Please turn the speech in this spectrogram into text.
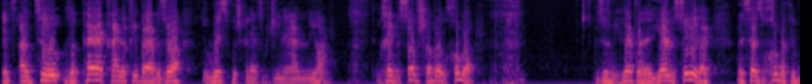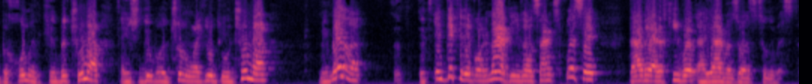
it's until the Perak kind of the wrist which connects between the hand and the arm. Excuse me. Therefore, again, the story that when it says chumah bechulin kibbut truma, that you should do truma like you do in truma, mimela, it's indicative automatically, even though it's not explicit. That had a keyboard ayad vazor to the wrist.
